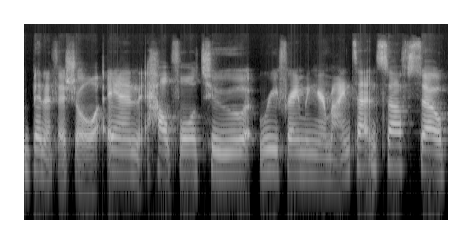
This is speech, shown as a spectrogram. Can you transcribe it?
beneficial and helpful to reframing your mindset and stuff. So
